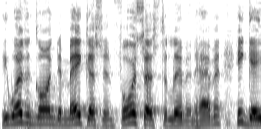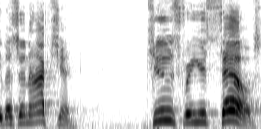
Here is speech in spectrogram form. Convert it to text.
He wasn't going to make us and force us to live in heaven. He gave us an option. Choose for yourselves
